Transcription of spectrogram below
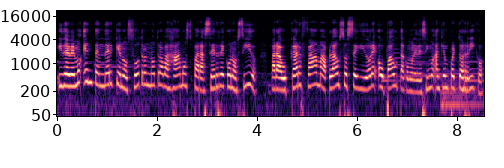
Y debemos entender que nosotros no trabajamos para ser reconocidos, para buscar fama, aplausos, seguidores o pauta, como le decimos aquí en Puerto Rico.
